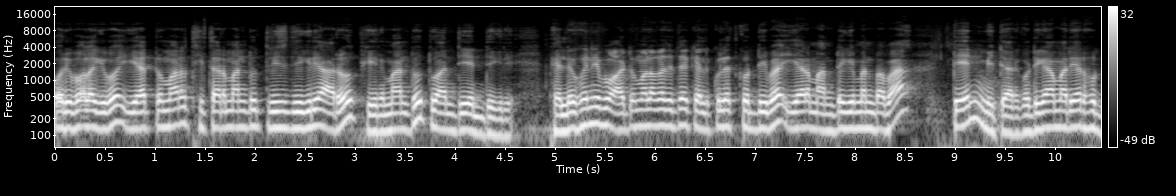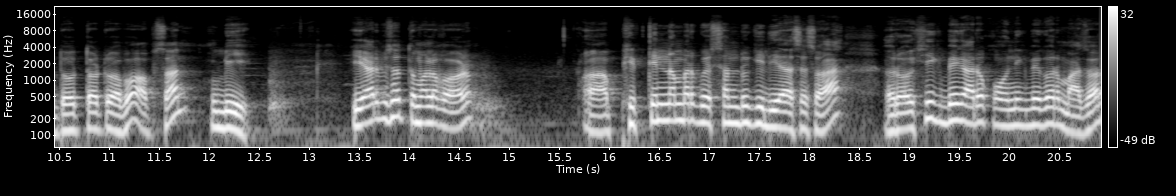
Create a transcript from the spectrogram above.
কৰিব লাগিব। ইয়াত তোমাৰ থিটাৰ মানটো ত্ৰিছ ডিগ্ৰী আৰু ভিৰ মানটো টুৱেণ্টি এইট ডিগ্ৰী। ভেলুখিনি বহাই তোমালোকে যেতিয়া কেলকুলেট কৰি দিবা ইয়াৰ মানটো কিমান পাবা? Ten metre. গতিকে আমাৰ ইয়াৰ শুদ্ধ উত্তৰটো হ'ব অপশ্যন বি ইয়াৰ পিছত তোমালোকৰ ফিফটিন নম্বৰ কুৱেশ্যনটো কি দিয়া আছে চোৱা? ৰৈখিক বেগ আৰু কৌণিক বেগৰ মাজৰ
